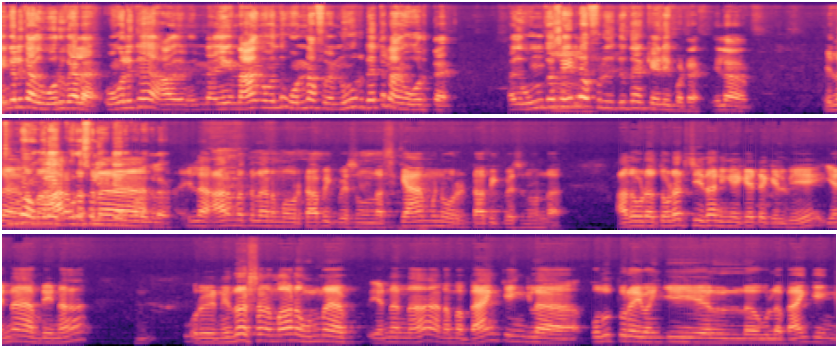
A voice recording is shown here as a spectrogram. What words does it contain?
எங்களுக்கு அது ஒரு வேலை. உங்களுக்கு நாங்க வந்து ஒன் ஆஃப் நூறு பேர்த்த நாங்க ஒருத்தன். அது உங்க சைடுல இருக்கு தான் கேள்விப்பட்டேன். இல்ல இல்ல நம்ம ஆரம்பத்துல இல்ல ஆரம்பத்துல நம்ம ஒரு டாபிக் பேசணும்ல ஸ்கேம்னு ஒரு டாபிக் பேசணும்ல. அதோட தொடர்ச்சி தான் நீங்க கேட்ட கேள்வி. என்ன அப்படின்னா ஒரு நிதர்சனமான உண்மை என்னன்னா நம்ம பேங்கிங்ல பொதுத்துறை வங்கிகள்ல உள்ள பேங்கிங்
